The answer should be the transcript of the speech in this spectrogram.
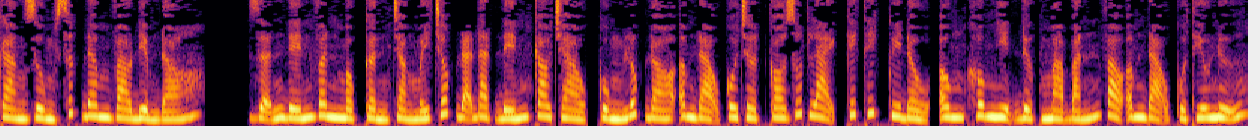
Càng dùng sức đâm vào điểm đó, dẫn đến Vân Mộc Cần chẳng mấy chốc đã đạt đến cao trào, cùng lúc đó âm đạo cô chợt co rút lại, kích thích quy đầu, ông không nhịn được mà bắn vào âm đạo của thiếu nữ,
